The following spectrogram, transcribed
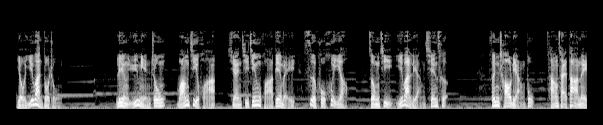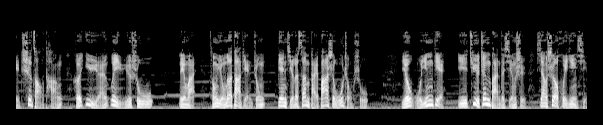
有一万多种，令于敏中、王继华选其精华编为《四库会要》，总计一万两千册，分抄两部，藏在大内赤藻堂和御园位于书屋。另外，从永乐大典中编辑了三百八十五种书，由武英殿以巨珍版的形式向社会印行。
